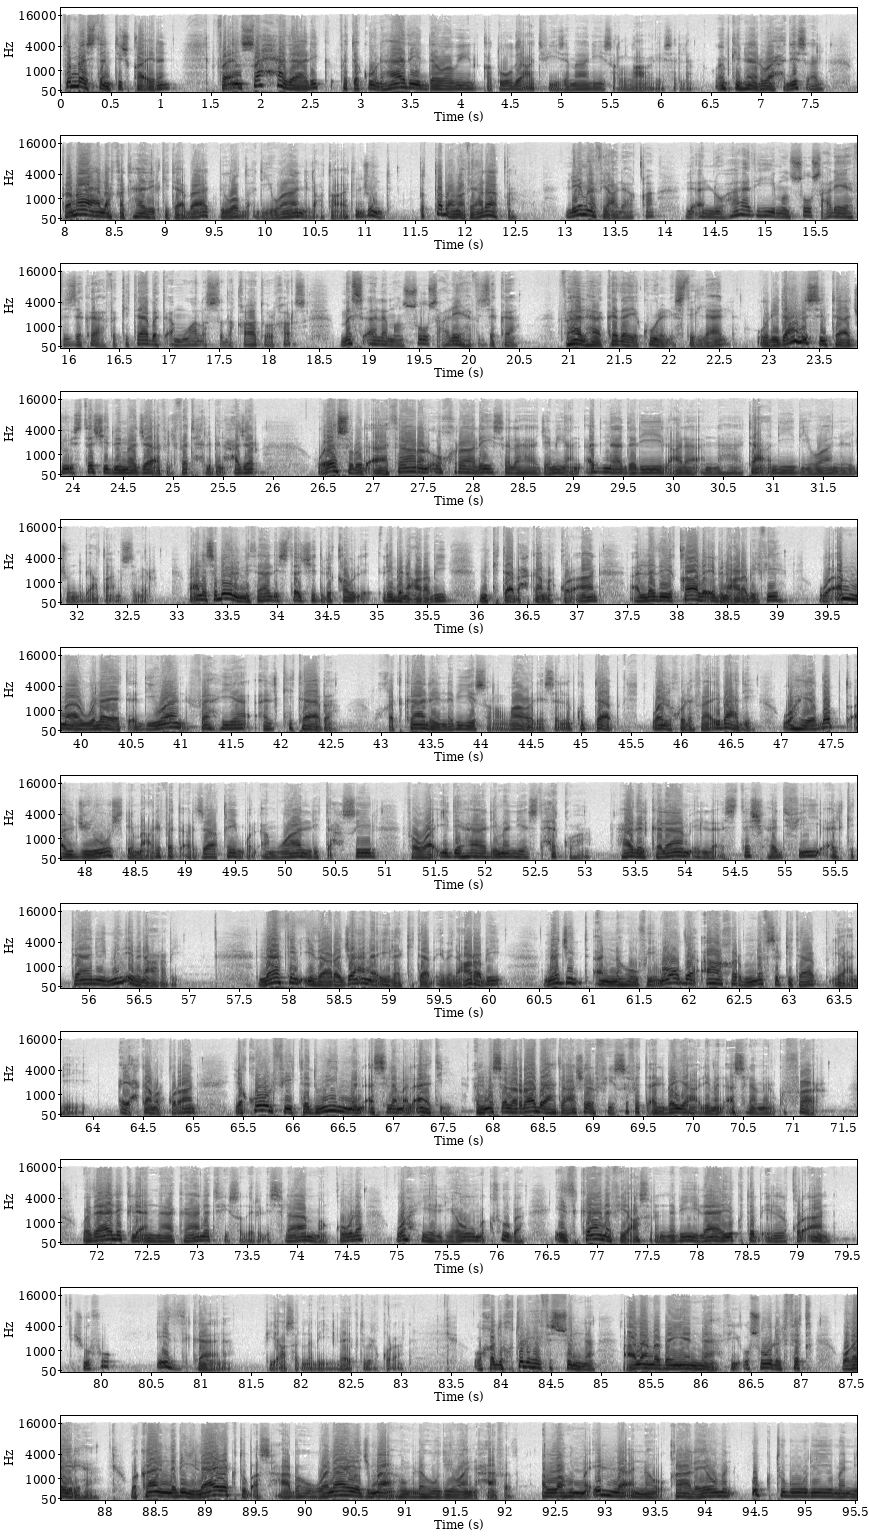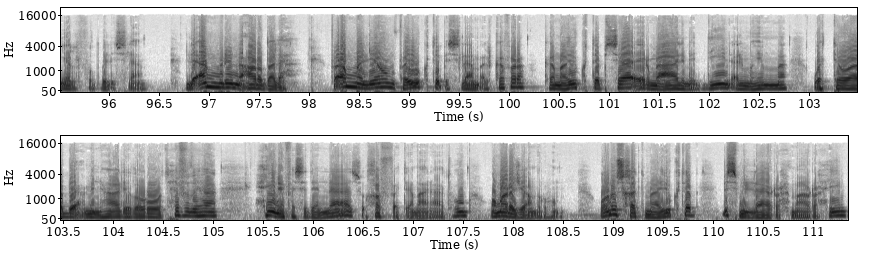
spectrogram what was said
ثم يستنتج قائلا فإن صح ذلك فتكون هذه الدواوين قد وضعت في زمانه صلى الله عليه وسلم. ويمكن هنا الواحد يسأل فما علاقة هذه الكتابات بوضع ديوان للعطاءات الجند بالطبع ما في علاقة. ليه ما في علاقة؟ لأنه هذه منصوص عليها في الزكاة فكتابة أموال الصدقات والخرص مسألة منصوص عليها في الزكاة. فهل هكذا يكون الاستدلال؟ ولدعم استنتاجه يستشهد بما جاء في الفتح لابن حجر ويسرد آثارا أخرى ليس لها جميعا أدنى دليل على أنها تعني ديوان الجند بإعطاء مستمر فعلى سبيل المثال استشهد بقول لابن عربي من كتاب أحكام القرآن الذي قال ابن عربي فيه وأما ولاية الديوان فهي الكتابة وقد كان للنبي صلى الله عليه وسلم كتاب وللخلفاء بعده وهي ضبط الجيوش لمعرفة أرزاقهم والأموال لتحصيل فوائدها لمن يستحقها. هذا الكلام إلا أستشهد فيه الكتاني من ابن عربي. لكن إذا رجعنا إلى كتاب ابن عربي نجد أنه في موضع آخر من نفس الكتاب يعني أي أحكام القرآن يقول في تدوين من أسلم الآتي. المسألة الرابعة عشر في صفة البيعة لمن أسلم من الكفار. وذلك لأنها كانت في صدر الإسلام منقولة وهي اليوم مكتوبة إذ كان في عصر النبي لا يكتب إلا القرآن. شوفوا إذ كان في عصر النبي لا يكتب القرآن. وقد اختلف في السنة على ما بيناه في أصول الفقه وغيرها وكان النبي لا يكتب أصحابه ولا يجمعهم له ديوان حافظ. اللهم إلا أنه قال يوما اكتبوا لي من يلفظ بالإسلام لأمر عرض له. فأما اليوم فيكتب إسلام الكفرة كما يكتب سائر معالم الدين المهمة والتوابع منها لضرورة حفظها حين فسد الناس وخفت أماناتهم ومرج أمرهم ونسخة ما يكتب بسم الله الرحمن الرحيم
